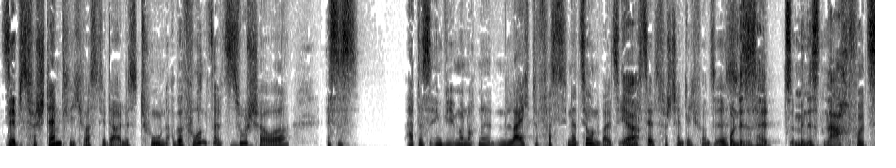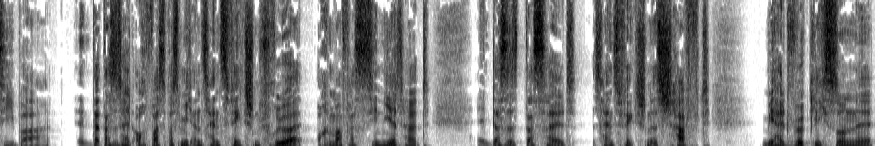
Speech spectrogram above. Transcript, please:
selbstverständlich, was die da alles tun, aber für uns als mhm. Zuschauer ist es hat es irgendwie immer noch eine, eine leichte Faszination, weil es ja. eben nicht selbstverständlich für uns ist. Und es ist halt zumindest nachvollziehbar. Das ist halt auch was, was mich an Science Fiction früher auch immer fasziniert hat. Das ist, dass halt Science Fiction es schafft, mir halt wirklich so eine,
